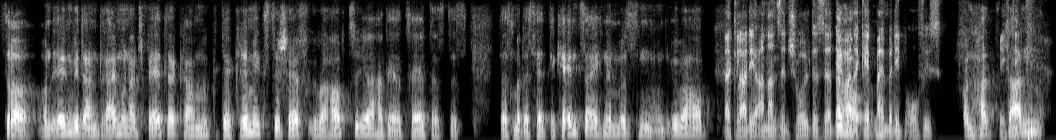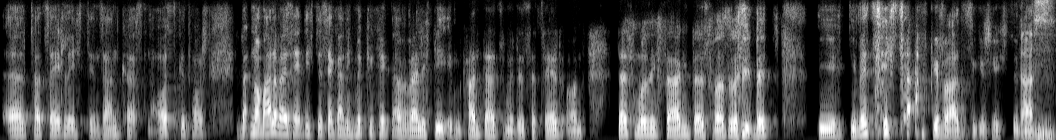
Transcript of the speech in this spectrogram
So, und irgendwie dann drei Monate später kam der grimmigste Chef überhaupt zu ihr, hat er erzählt, dass das dass man das hätte kennzeichnen müssen und überhaupt. Ja klar, die anderen sind schuld, das ist ja daran genau. erkennt man immer die Profis. Und hat Richtig. dann äh, tatsächlich den Sandkasten ausgetauscht. Normalerweise hätte ich das ja gar nicht mitgekriegt, aber weil ich die eben kannte, hat sie mir das erzählt. Und das muss ich sagen, das war so die, mit, die, die witzigste, abgefahrenste Geschichte. Krass.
